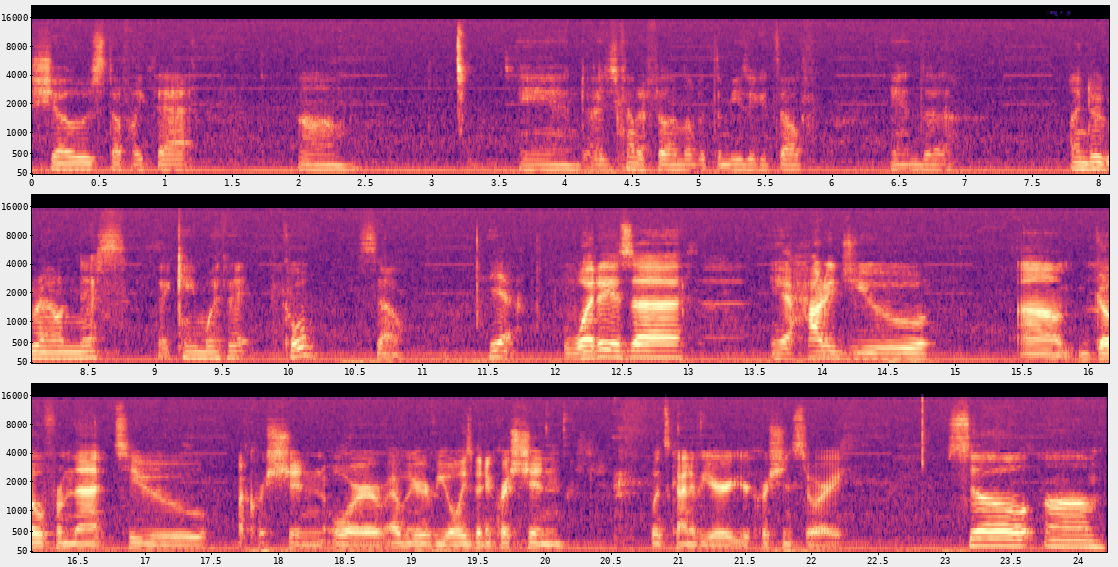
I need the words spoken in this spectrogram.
shows, stuff like that, um, and I just kind of fell in love with the music itself and the undergroundness that came with it. Cool. So, yeah. What is uh, yeah? How did you um, go from that to a Christian, or have you always been a Christian? What's kind of your your Christian story? So, um,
